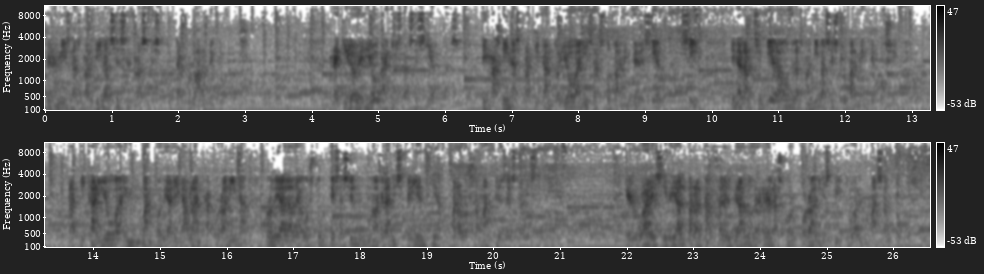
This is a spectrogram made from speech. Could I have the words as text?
pero en Islas Maldivas es el más espectacular de todos. Retiro de yoga en islas desiertas. ¿Te imaginas practicando yoga en islas totalmente desiertas? Sí, en el archipiélago de las Maldivas es totalmente posible. Practicar yoga en un banco de arena blanca coralina rodeada de aguas turquesas es una gran experiencia para los amantes de esta disciplina. El lugar es ideal para alcanzar el grado de relas corporal y espiritual más alto posible.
